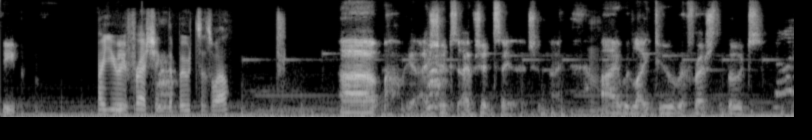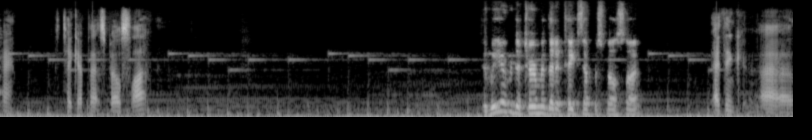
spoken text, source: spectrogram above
Beep. Are you Yeah. refreshing the boots as well? Uh, oh, yeah, I should I should say that, shouldn't I? Hmm. I would like to refresh the boots. Just take up that spell slot. Did we ever determine that it takes up a spell slot? I think uh,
